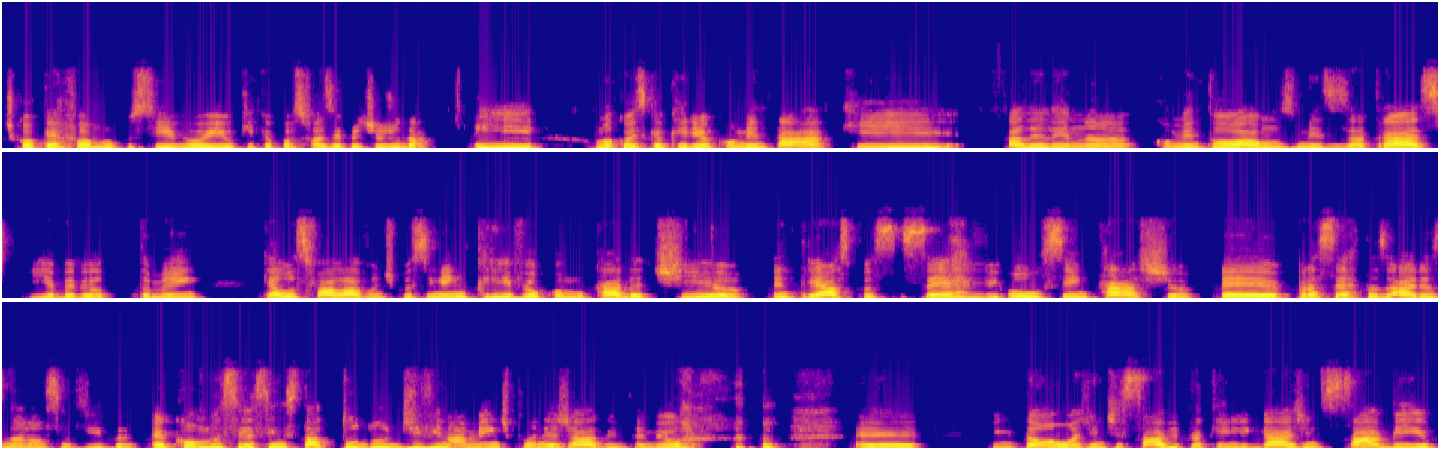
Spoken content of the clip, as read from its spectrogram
de qualquer forma possível, e o que, que eu posso fazer para te ajudar. E uma coisa que eu queria comentar, que a Helena comentou há uns meses atrás, e a Bebel também, que elas falavam, tipo assim, é incrível como cada tia, entre aspas, serve ou se encaixa é, para certas áreas na nossa vida. É como se, assim, está tudo divinamente planejado, entendeu? é, então, a gente sabe para quem ligar, a gente sabe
